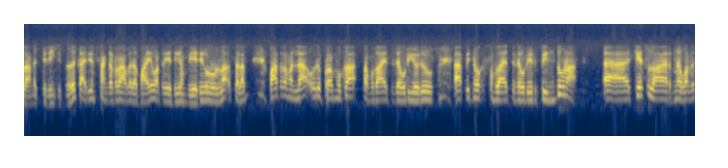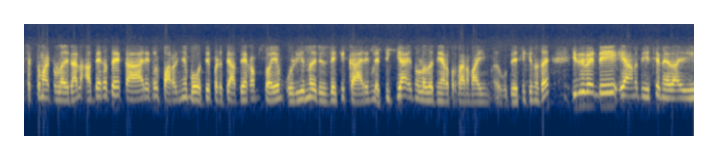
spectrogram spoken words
തീരുമാനത്തിലാണ് എത്തിയിരിക്കുന്നത്. കാര്യം സംഘടനാപരമായി വളരെയധികം വേരുകളുള്ള സ്ഥലം. മാത്രമല്ല ഒരു പ്രമുഖ സമുദായത്തിന്റെ കൂടി ഒരു പിന്നോക്ക സമുദായത്തിന്റെ കൂടി ഒരു പിന്തുണ കെ സുധാകരന് വളരെ ശക്തമായിട്ടുള്ളതിനാൽ അദ്ദേഹത്തെ കാര്യങ്ങൾ പറഞ്ഞ് ബോധ്യപ്പെടുത്തി അദ്ദേഹം സ്വയം ഒഴിയുന്ന രീതിയിലേക്ക് കാര്യങ്ങൾ എത്തിക്കുക എന്നുള്ളത് തന്നെയാണ് പ്രധാനമായും ഉദ്ദേശിക്കുന്നത്. ഇതിനുവേണ്ടിയാണ് ദേശീയ നേതാ ഈ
